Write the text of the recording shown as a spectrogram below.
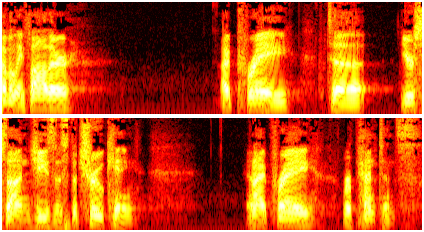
Heavenly Father, I pray to your Son, Jesus, the true King, and I pray repentance.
